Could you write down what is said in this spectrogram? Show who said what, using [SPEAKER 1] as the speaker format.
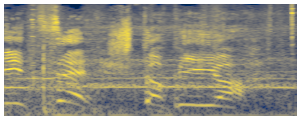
[SPEAKER 1] Наводить цель, чтоб ее!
